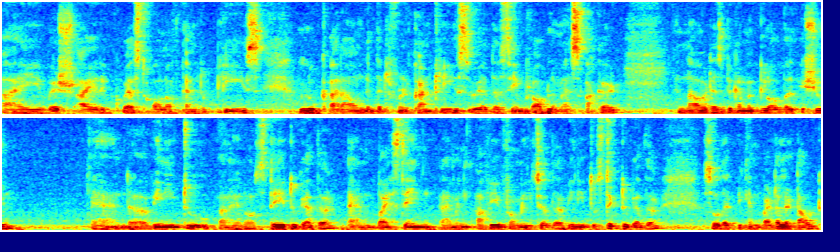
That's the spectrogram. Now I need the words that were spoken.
I wish i request all of them to please look around in the different countries where the same problem has occurred. And now it has become a global issue. And uh, we need to uh, you know stay together. And by staying i mean away from each other we need to stick together so that we can battle it out.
